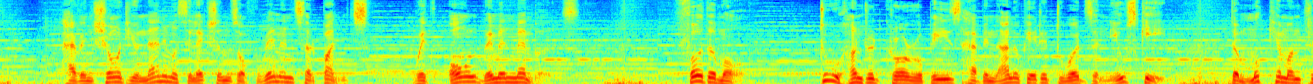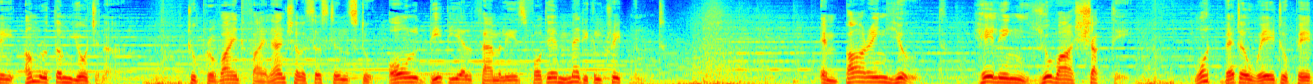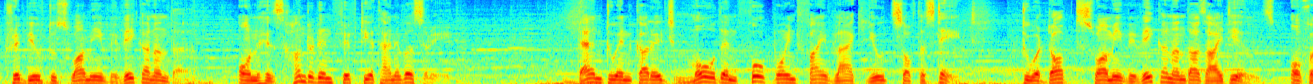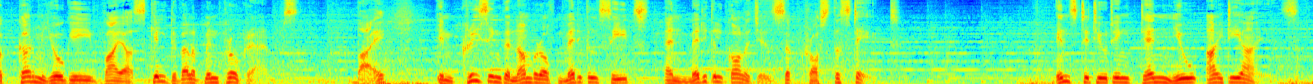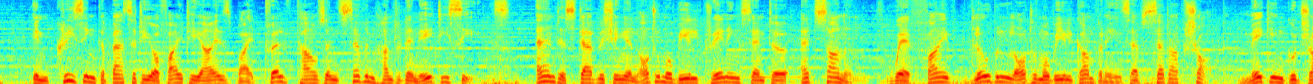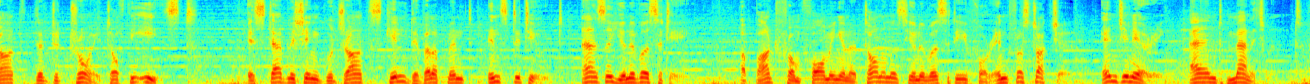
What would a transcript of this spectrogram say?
have ensured unanimous elections of women sarpanchs with all women members. Furthermore, 200 crore rupees have been allocated towards a new scheme, the Mukhyamantri Amrutam Yojana, to provide financial assistance to all BPL families for their medical treatment. Empowering youth, hailing Yuva Shakti. What better way to pay tribute to Swami Vivekananda on his 150th anniversary than to encourage more than 4.5 lakh youths of the state to adopt Swami Vivekananda's ideals of a Karma Yogi via skill development programs by increasing the number of medical seats and medical colleges across the state, instituting 10 new ITIs, increasing capacity of ITIs by 12,780 seats and establishing an automobile training center at Sanand where five global automobile companies have set up shop making Gujarat the Detroit of the East. Establishing Gujarat Skill Development Institute as a university, apart from forming an autonomous university for infrastructure, engineering and management.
